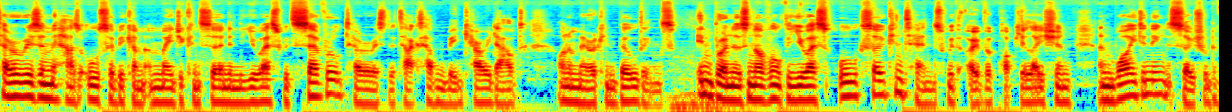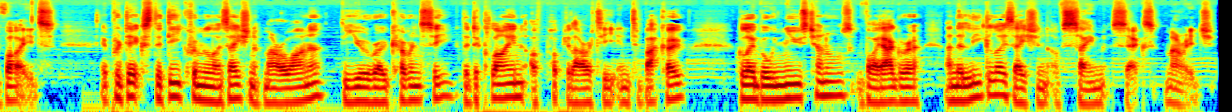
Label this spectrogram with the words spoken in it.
Terrorism has also become a major concern in the US, with several terrorist attacks having been carried out on American buildings. In Brunner's novel, the US also contends with overpopulation and widening social divides. It predicts the decriminalisation of marijuana, the euro currency, the decline of popularity in tobacco, global news channels, Viagra, and the legalisation of same sex marriage.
